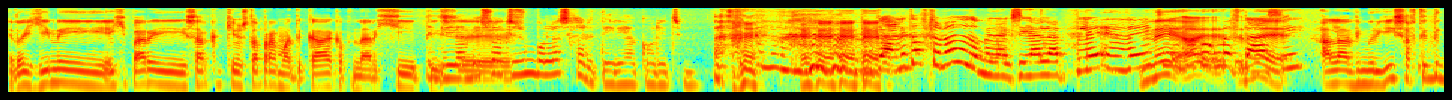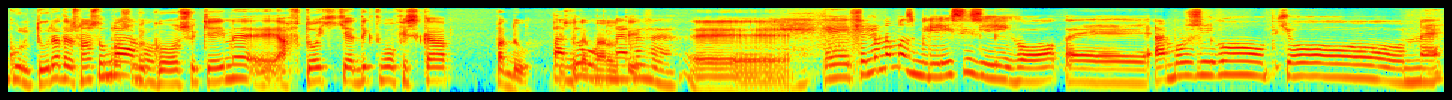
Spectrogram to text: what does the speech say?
Εδώ έχει, γίνει, έχει πάρει σάρκα και ωστά πραγματικά από την αρχή της. Δηλαδή σου αξίζουν πολλά συγχαρητήρια, κορίτσι μου. Κάνει το αυτονόητο μεταξύ, αλλά πλέον δεν ναι, έτσι α, δεν έχουμε ναι, φτάσει. αλλά δημιουργήσει αυτή την κουλτούρα τέλος πάντων στο Μπράβο. προσωπικό σου και είναι, ε, αυτό έχει και αντίκτυπο φυσικά παντού. και Παντού, στον καταναλωτή. ναι, βέβαια. Ε, Ε, θέλω να μας μιλήσεις λίγο, ε, αν μπορείς λίγο πιο, ναι,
